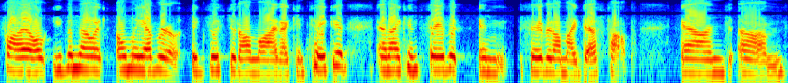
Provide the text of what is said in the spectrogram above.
file, even though it only ever existed online, I can take it and I can save it and save it on my desktop. And um,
